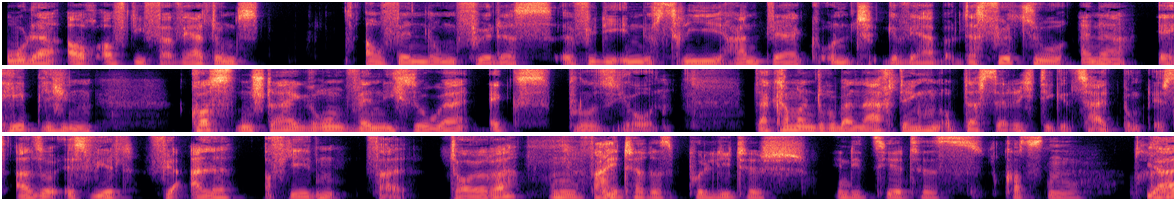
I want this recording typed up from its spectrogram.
oder auch auf die Verwertungsaufwendungen für das, für die Industrie, Handwerk und Gewerbe. Das führt zu einer erheblichen Kostensteigerung, wenn nicht sogar Explosion. Da kann man drüber nachdenken, ob das der richtige Zeitpunkt ist. Also es wird für alle auf jeden Fall teurer. Ein weiteres politisch indiziertes Kosten. Ja,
